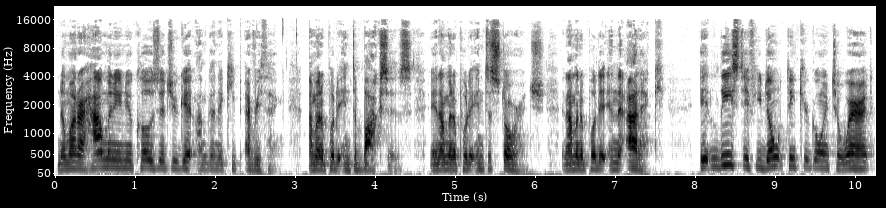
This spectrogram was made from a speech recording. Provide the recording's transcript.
no matter how many new clothes that you get, I'm going to keep everything. I'm going to put it into boxes, and I'm going to put it into storage, and I'm going to put it in the attic. At least if you don't think you're going to wear it,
